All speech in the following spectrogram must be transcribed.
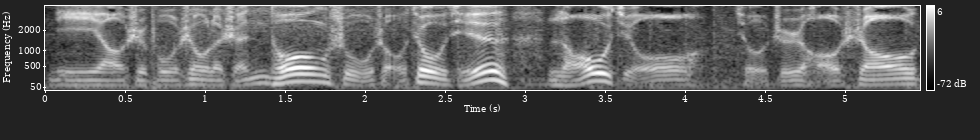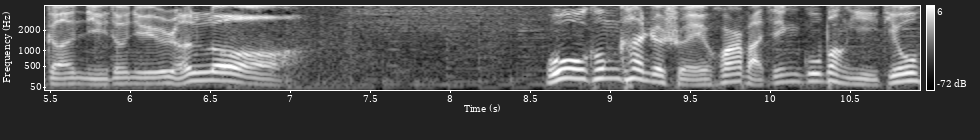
你要是不收了神通，束手就擒，老九就只好烧干你的女人了。”悟空看着水花，把金箍棒一丢。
